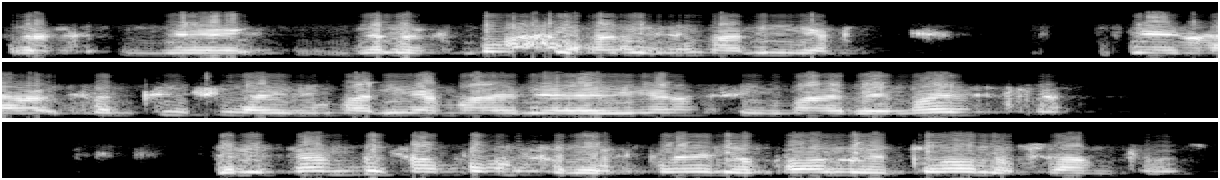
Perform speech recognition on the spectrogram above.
de, de la esposa de la Virgen María, de la Santísima Virgen María, Madre de Dios y Madre nuestra, de los santos apóstoles, Pedro, Pablo, de todos los santos,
